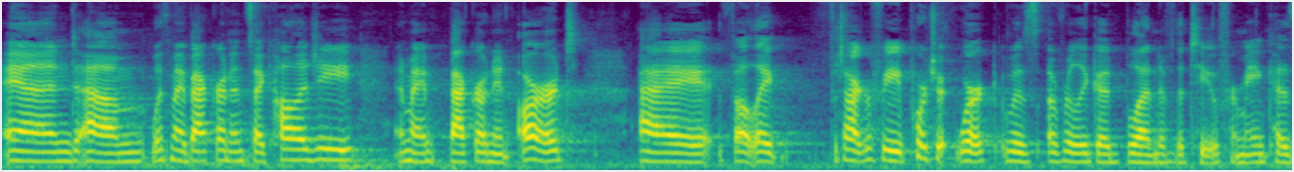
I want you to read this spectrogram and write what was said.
And um, with my background in psychology and my background in art, I felt like photography, portrait work was a really good blend of the two for me because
